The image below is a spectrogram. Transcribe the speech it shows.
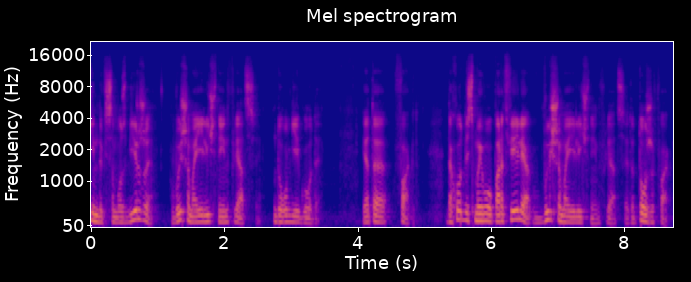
индекса Мосбиржи выше моей личной инфляции долгие годы. Это факт. Доходность моего портфеля выше моей личной инфляции. Это тоже факт.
